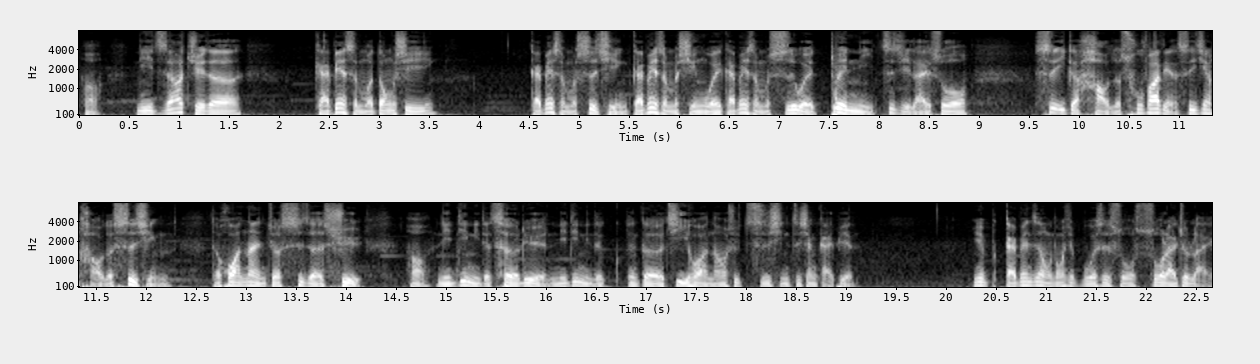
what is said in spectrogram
好，你只要觉得改变什么东西。改变什么事情，改变什么行为，改变什么思维，对你自己来说是一个好的出发点，是一件好的事情的话，那你就试着去好拟定你的策略，拟定你的那个计划，然后去执行这项改变。因为改变这种东西不会是说说来就来，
